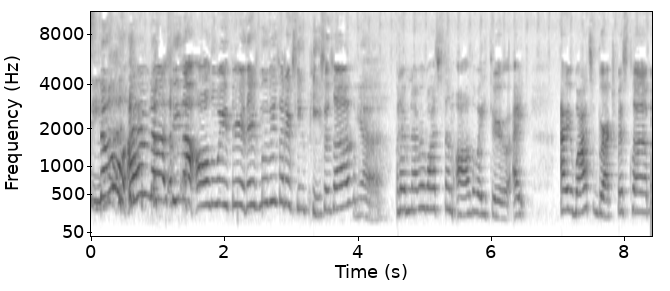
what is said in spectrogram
seen no, it? I have not seen that all the way through. There's movies that I've seen pieces of, Yeah. but I've never watched them all the way through. I I watched Breakfast Club,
